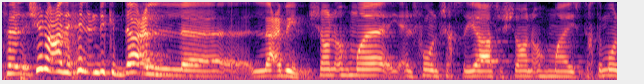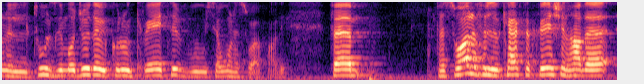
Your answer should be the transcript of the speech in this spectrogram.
فشنو عاد الحين عندك ابداع ال- اللاعبين؟ شلون هم يألفون شخصيات وشلون هم يستخدمون ال tools الموجودة ويكونون creative ويسوون هالسوالف هذه. ف فسوالف ال character creation هذا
